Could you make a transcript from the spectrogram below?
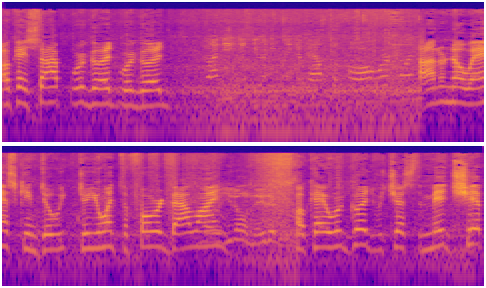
Okay, stop. We're good. We're good. Do I need to do anything about the forward one? I don't know. Ask him. Do we, do you want the forward bow No, line? you don't need it. Okay, we're good with just the midship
